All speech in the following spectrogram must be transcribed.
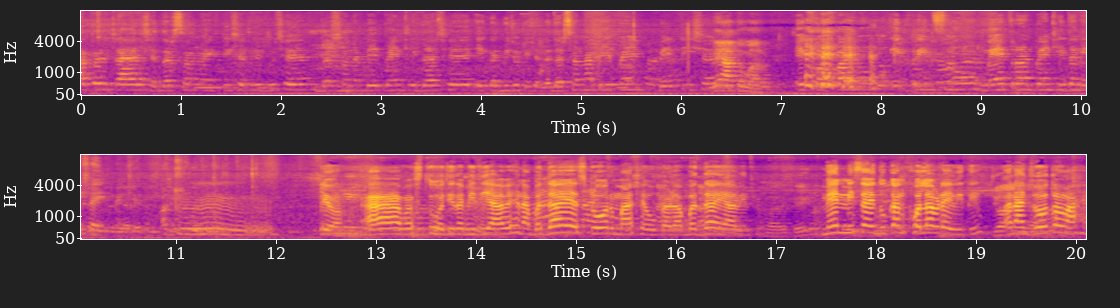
આ તો ટ્રાયલ છે. દર્શનનું એક ટી શર્ટ લીધું છે. દર્શનના બે પેન્ટ લીધા છે. એક બીજું ટી શર્ટ એટલે દર્શનના બે પેન્ટ બે ટી શર્ટ એક પપ્પાનું એક પ્રિન્સનું મેં ત્રણ પેન્ટ લીધા નિશા પેન્ટ લીધું. આ વસ્તુ હજી તો બીજી આવે છે ને બધાએ સ્ટોરમાં છે ઉપાડવા બધાએ આવી મેં નિશાએ દુકાન ખોલાવડાવી હતી. અને આ જોતો વાહે.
